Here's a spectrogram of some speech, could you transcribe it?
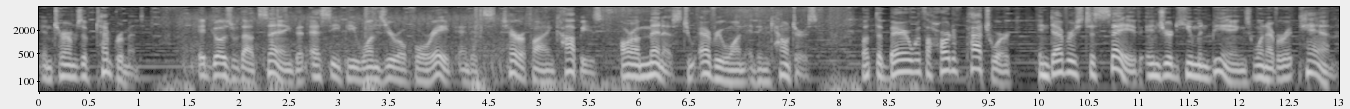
in terms of temperament. It goes without saying that SCP 1048 and its terrifying copies are a menace to everyone it encounters, but the bear with a heart of patchwork endeavors to save injured human beings whenever it can.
